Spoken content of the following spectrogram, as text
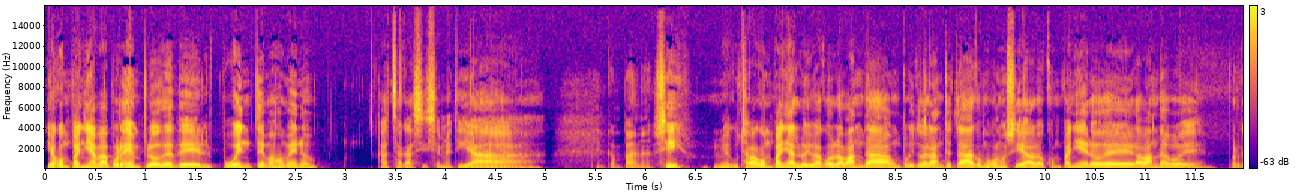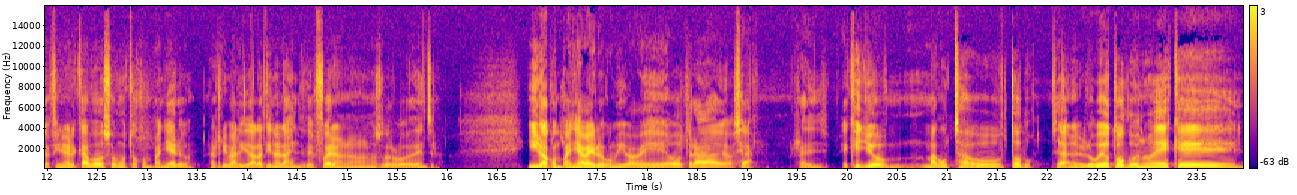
yo acompañaba, por ejemplo, desde el puente más o menos hasta casi se metía. En campana. Sí, me gustaba acompañarlo. Iba con la banda un poquito delante, tal. Como conocía a los compañeros de la banda, pues. Porque al fin y al cabo somos todos compañeros. La rivalidad la tiene la gente de fuera, no nosotros los de dentro. Y lo acompañaba y luego me iba a ver otra. O sea, es que yo me ha gustado todo. O sea, lo veo todo. No es que.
